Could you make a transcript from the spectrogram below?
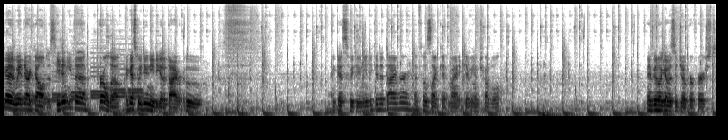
Good, we had the archaeologist. He didn't eat the pearl though. I guess we do need to get a diver. Ooh. I guess we do need to get a diver. That feels like it might get me in trouble. Maybe it'll give us a joker first.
